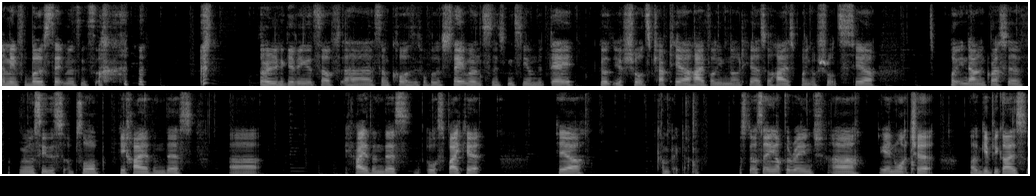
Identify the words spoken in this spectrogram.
I mean, for both statements, it's sorry for giving itself uh, some causes for both statements. As you can see on the day, got your shorts trapped here, high volume node here, so highest point of shorts here. It's putting down aggressive. We want to see this absorb, be higher than this, uh, higher than this. We'll spike it here, come back down. We're still setting up the range. Uh, again, watch it. I'll give you guys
